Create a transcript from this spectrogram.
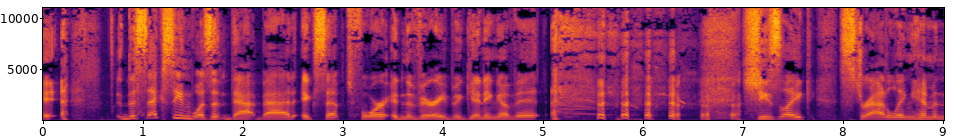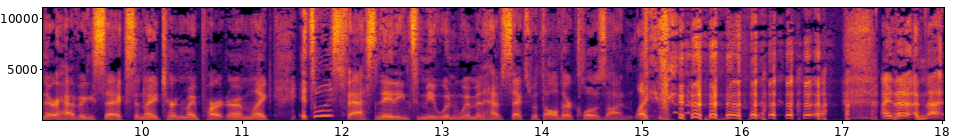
It, the sex scene wasn't that bad, except for in the very beginning of it. She's like straddling him and they're having sex, and I turn to my partner. I'm like, it's always fascinating to me when women have sex with all their clothes on. Like, I know I'm not.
